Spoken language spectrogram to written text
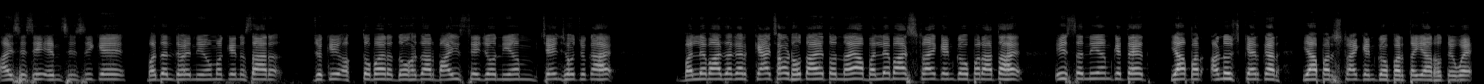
आईसीसी एमसीसी के बदलते हुए नियमों के अनुसार, जो कि अक्टूबर 2022 से जो नियम चेंज हो चुका है, बल्लेबाज अगर कैच आउट होता है तो नया बल्लेबाज स्ट्राइक एंड के ऊपर आता है। इस नियम के तहत यहाँ पर अनुज केरकर यहाँ पर स्ट्राइक एंड के ऊपर तैयार होते हुए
